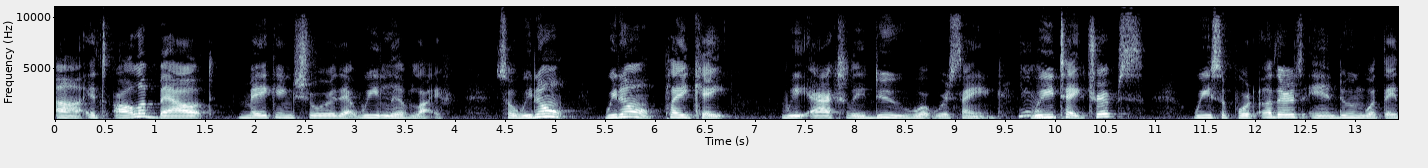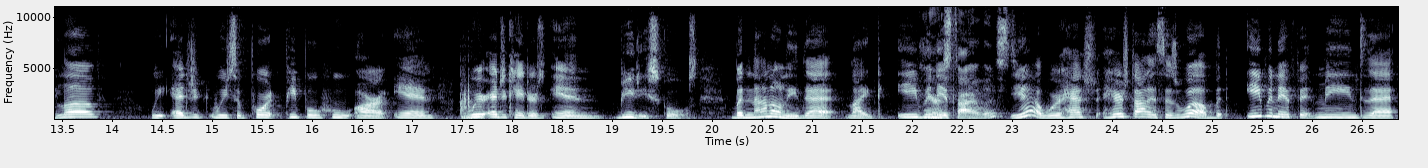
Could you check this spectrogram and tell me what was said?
Uh, it's all about making sure that we live life. So we don't we don't placate. We actually do what we're saying. Yeah. We take trips. We support others in doing what they love. We edu- we support people who are in we're educators in beauty schools. But not only that, like even if Hairstylist. yeah, we're hair- hairstylists as well. But even if it means that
